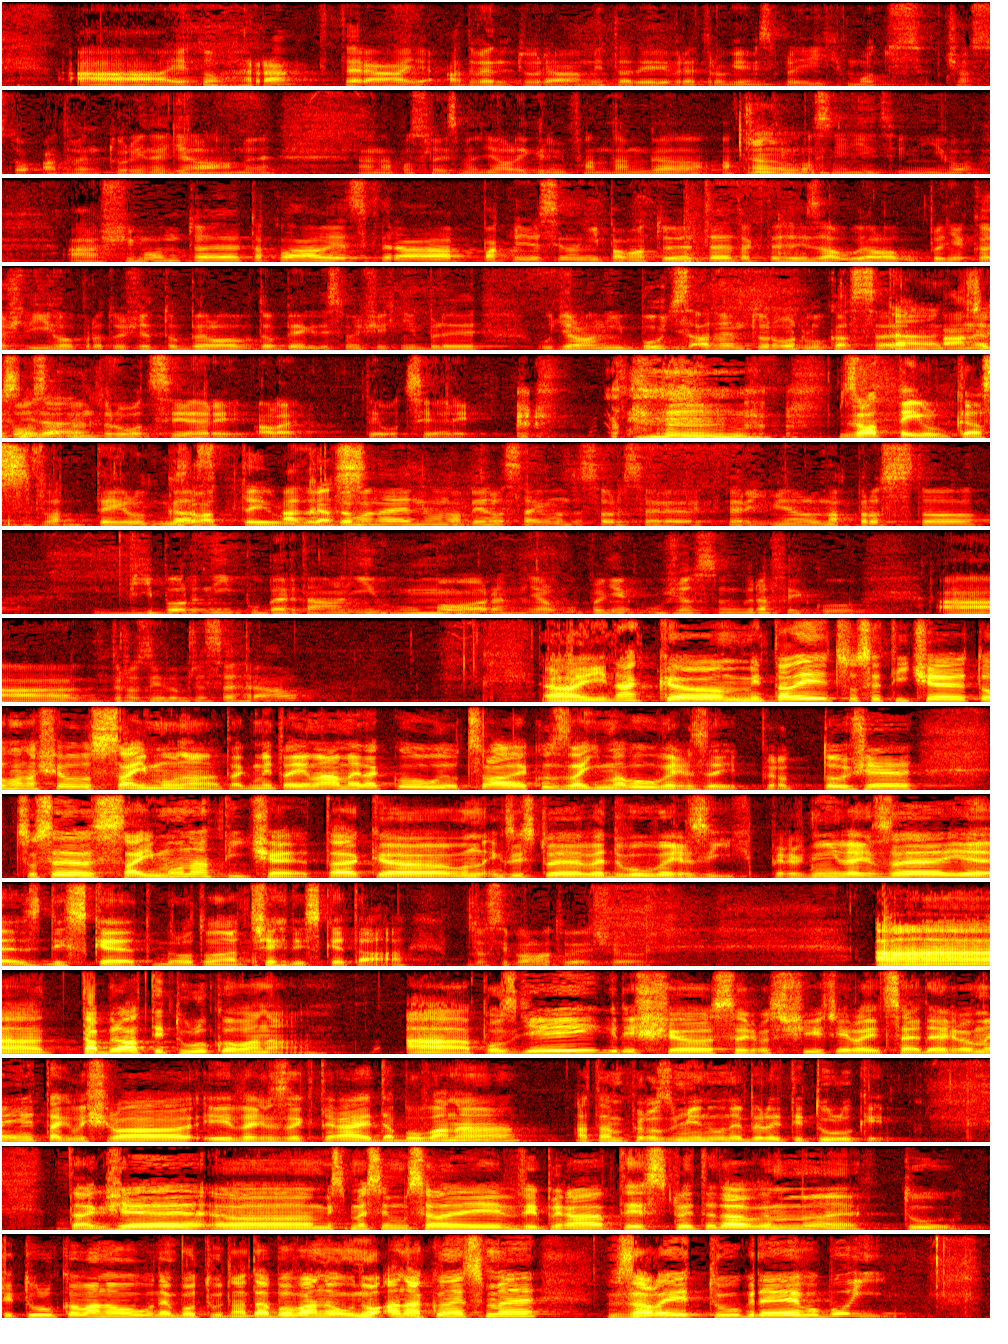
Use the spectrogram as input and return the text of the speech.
A je to hra, která je adventura. My tady v Retro Gamesplayích moc často adventury neděláme. Naposledy jsme dělali Grim Fandanga a předtím Ano. vlastně nic jiného. A Šimon to je taková věc, která pak, když si na ní pamatujete, tak tehdy zaujala úplně každýho, protože to bylo v době, kdy jsme všichni byli udělaný buď z adventur od Lukase, Tak, a nebo přesně z tak. adventur od Sierry, ale ty od Sierry. Zlatý Lukas. Zlatý Lukas. Zlatý A do Lukas. toho najednou naběhl Simon the Sorcerer, který měl naprosto výborný pubertální humor, měl úplně úžasnou grafiku a hrozně dobře se hrál. A jinak eh, my tady, co se týče toho našeho Simona, tak my tady máme takovou docela jako zajímavou verzi, protože co se Simona týče, tak eh, on existuje ve dvou verzích. První verze je z disket, bylo to na třech disketách, To si pamatuješ, jo? a ta byla titulkovaná. A později, když eh, se rozšířily CD-romy, tak vyšla i verze, která je dabovaná a tam pro změnu nebyly titulky. Takže uh, my jsme si museli vybrat, jestli teda vezmeme tu titulkovanou nebo tu nadabovanou, no a nakonec jsme vzali tu, kde je obojí.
